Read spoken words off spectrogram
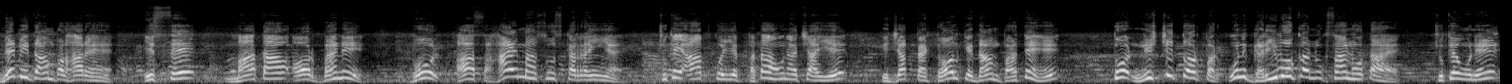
में भी दाम बढ़ा रहे हैं। इससे माता और बहनें वो असहाय महसूस कर रही हैं। चूँकि आपको ये पता होना चाहिए कि जब पेट्रोल के दाम बढ़ते हैं तो निश्चित तौर पर उन गरीबों का नुकसान होता है। चूँकि उन्हें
